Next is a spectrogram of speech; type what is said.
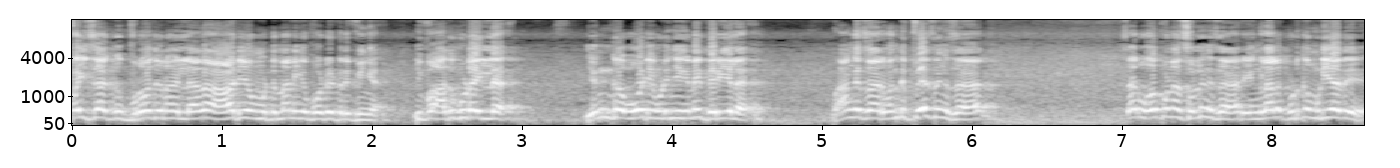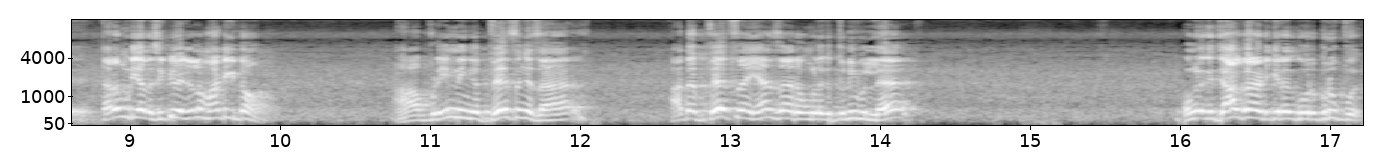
பைசாக்கு பிரயோஜனம் இல்லாத ஆடியோ மட்டும்தான் நீங்கள் போட்டுட்டு இருப்பீங்க. இப்போ அது கூட இல்லை. எங்கே ஓடி முடிஞ்சிங்கன்னே தெரியல. வாங்க சார் வந்து பேசுங்க சார். சார் ஓப்பனாக சொல்லுங்கள் சார். எங்களால் கொடுக்க முடியாது. தர முடியாத சுச்சுவேஷனில் மாட்டிக்கிட்டோம். அப்படின்னு நீங்கள் பேசுங்க சார். அதை பேச ஏன் சார் உங்களுக்கு துணிவு இல்லை? உங்களுக்கு ஜால்ரா அடிக்கிறதுக்கு ஒரு குரூப்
